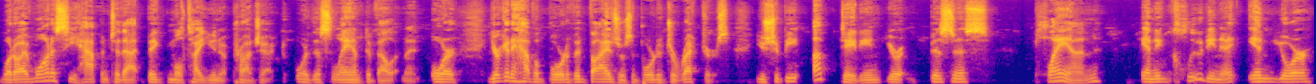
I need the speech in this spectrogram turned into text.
What do I want to see happen to that big multi-unit project or this land development? Or you're going to have a board of advisors, a board of directors. You should be updating your business plan and including it in your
